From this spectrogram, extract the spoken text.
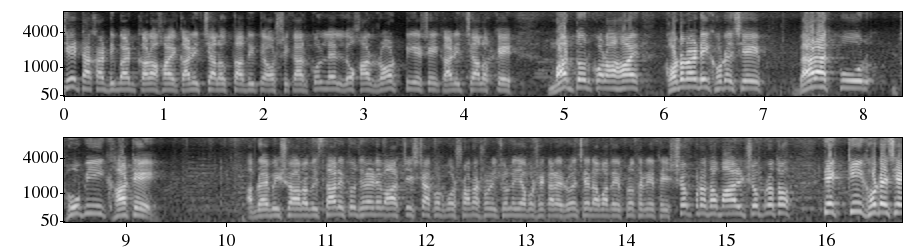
যে টাকা ডিমান্ড করা হয় গাড়ির চালক তা দিতে অস্বীকার করলে লোহার রড দিয়ে সেই গাড়ির চালককে মারধর করা হয়। ঘটনাটি ঘটেছে ব্যারাকপুর ধুবিঘাটে। আমরা এই বিষয়ে আরও বিস্তারিত জেনে নেওয়ার চেষ্টা করব। সরাসরি চলে যাব সেখানে। রয়েছেন আমাদের প্রতিনিধি সুব্রত মাল সুব্রত, ঠিক কি ঘটেছে?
